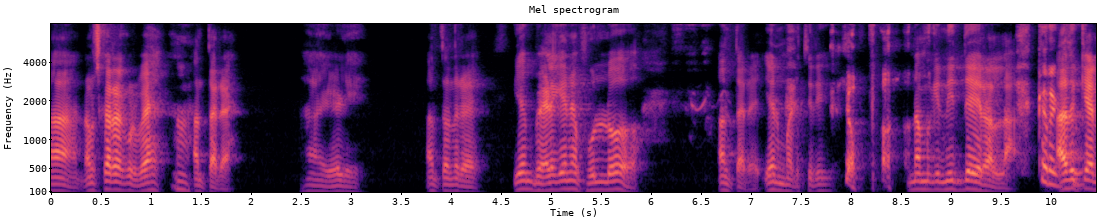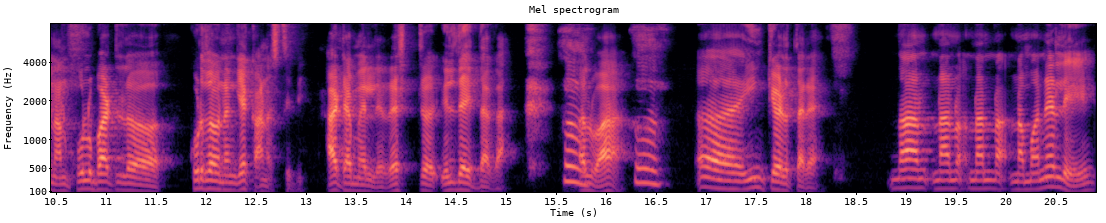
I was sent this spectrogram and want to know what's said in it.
ಹಾಂ ನಮಸ್ಕಾರ ಗುರುವೆ ಹಾ. ಅಂತಾರೆ. ಹಾಂ ಹೇಳಿ. ಅಂತಂದರೆ ಏನು ಬೆಳಗ್ಗೆನೆ ಫುಲ್ಲು? ಅಂತಾರೆ. ಏನು ಮಾಡ್ತೀರಿ? ಯಪ್ಪ. ನಮಗೆ ನಿದ್ದೆ ಇರಲ್ಲ. ಕರೆಕ್ಟ್ ಅದಕ್ಕೆ ನಾನು ಫುಲ್ ಬಾಟ್ಲ್ ಕುಡ್ದವನಂಗೆ ಕಾಣಿಸ್ತೀನಿ. ಆ ಟೈಮಲ್ಲಿ ರೆಸ್ಟ್ ಇಲ್ಲದೆ ಇದ್ದಾಗ. ಅಲ್ವಾ? ಹಿಂಗ್ ಕೇಳ್ತಾರೆ. ನಾನು ನಾನು ನನ್ನ ನಮ್ಮ ಮನೆಯಲ್ಲಿ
